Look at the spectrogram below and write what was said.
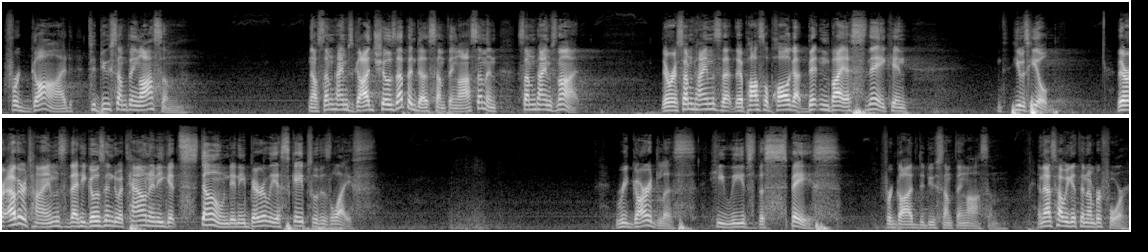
for God to do something awesome. Now, sometimes God shows up and does something awesome, and sometimes not. There were some times that the Apostle Paul got bitten by a snake and he was healed. There are other times that he goes into a town and he gets stoned and he barely escapes with his life. Regardless, he leaves the space for God to do something awesome. And that's how we get to number four.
